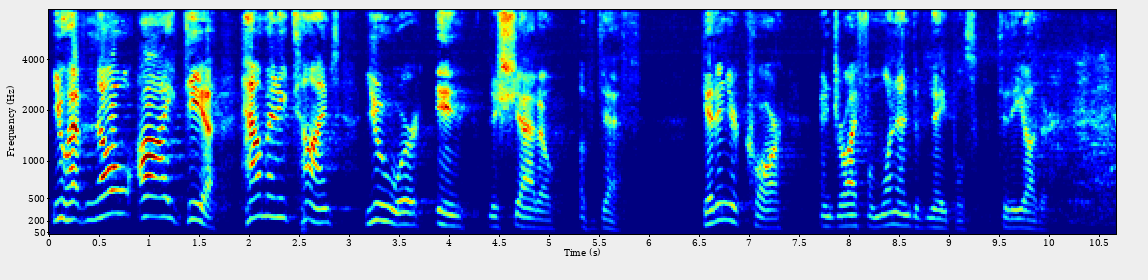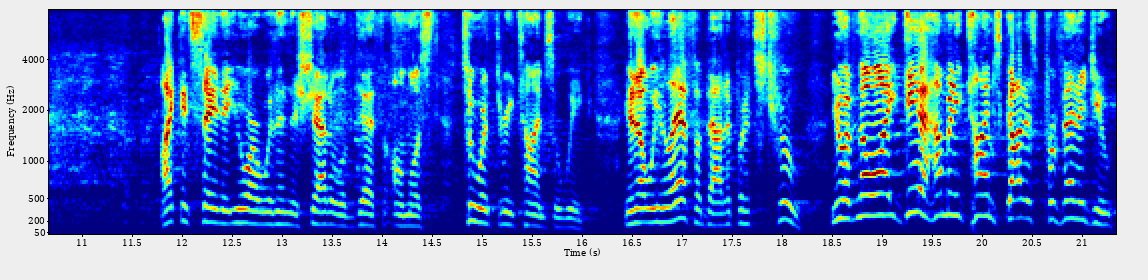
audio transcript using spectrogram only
You have no idea how many times you were in the shadow of death. Get in your car and drive from one end of Naples to the other. I can say that you are within the shadow of death almost two or three times a week. You know, we laugh about it, but it's true. You have no idea how many times God has prevented you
